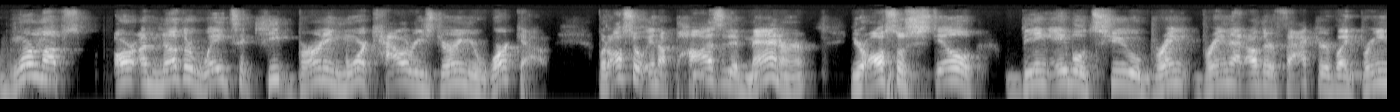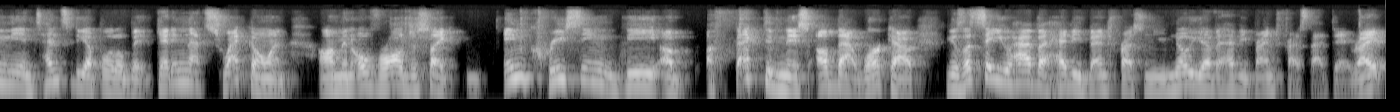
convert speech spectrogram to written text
warm ups are another way to keep burning more calories during your workout but also in a positive manner you're also still being able to bring bring that other factor of like bringing the intensity up a little bit getting that sweat going um and overall just like increasing the uh, effectiveness of that workout. Because let's say you have a heavy bench press and you know you have a heavy bench press that day right?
